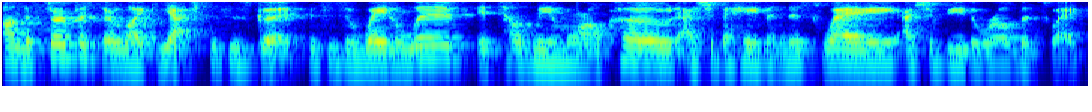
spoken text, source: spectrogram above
on the surface, they're like, yes, this is good. This is a way to live. It tells me a moral code. I should behave in this way. I should view the world this way.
